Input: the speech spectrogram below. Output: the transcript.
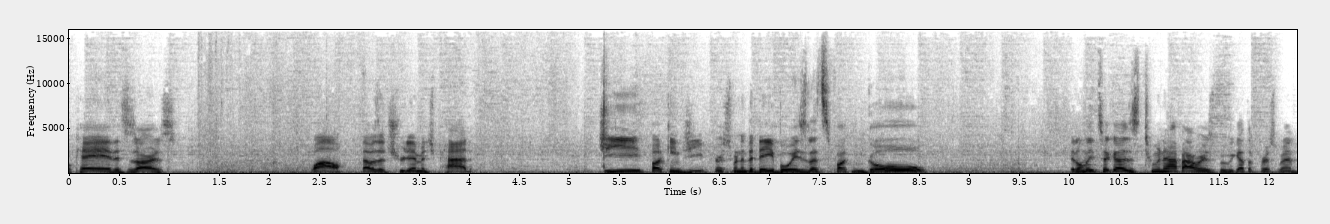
Okay, this is ours. Wow, that was a true damage pad. G fucking G. First win of the day, boys. Let's fucking go. It only took us two and a half hours, but we got the first win.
